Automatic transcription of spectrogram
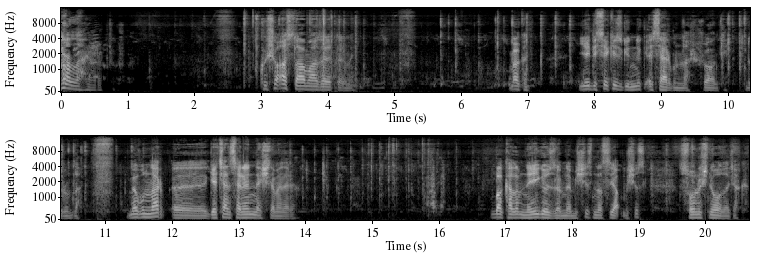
Allah yarabbim. Kuşa asla mazeret vermeyin. Bakın 7-8 günlük eser bunlar şu anki durumda. Ve bunlar e, geçen senenin eşlemeleri. Bakalım neyi gözlemlemişiz, nasıl yapmışız, sonuç ne olacak?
